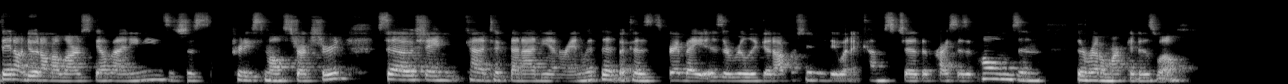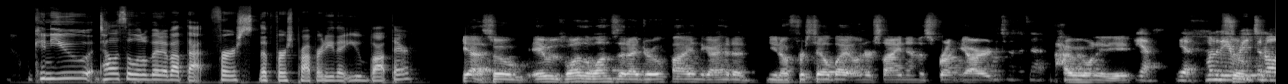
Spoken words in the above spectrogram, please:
they don't do it on a large scale by any means. It's just pretty small structured. So Shane kind of took that idea and ran with it because Grand Bay is a really good opportunity when it comes to the prices of homes and the rental market as well. Can you tell us a little bit about that first, the first property that you bought there? Yeah, so it was one of the ones that I drove by, and the guy had a you know for sale by owner sign in his front yard. Which one is that? Highway 188. Yeah, yeah, one of the so, original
